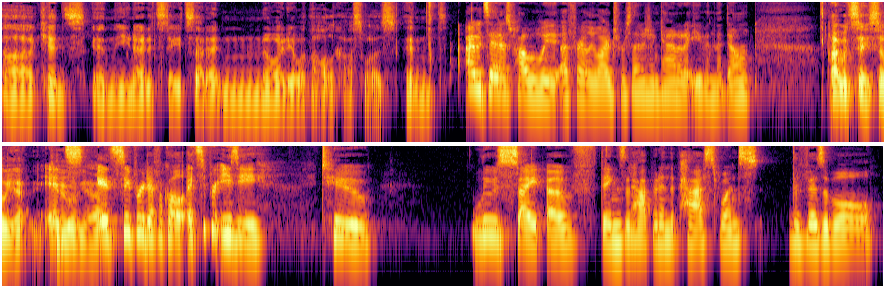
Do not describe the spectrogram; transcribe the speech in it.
uh, kids in the United States that had no idea what the Holocaust was, and I would say there's probably a fairly large percentage in Canada even that don't. I would say so. Yeah, It's too. Yeah, it's super difficult. It's super easy to lose sight of things that happened in the past once the visible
